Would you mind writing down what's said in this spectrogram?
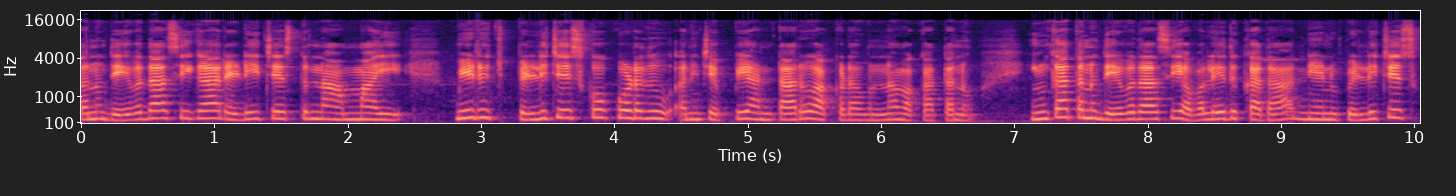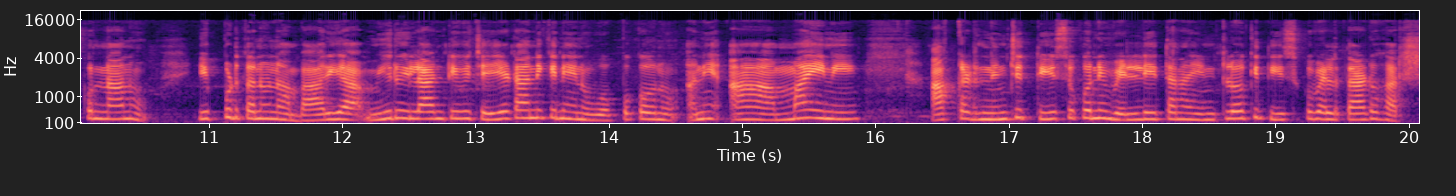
తను దేవదాసిగా రెడీ చేస్తున్న అమ్మాయి. మీరు పెళ్ళి చేసుకోకూడదు అని చెప్పి అంటారు అక్కడ ఉన్న ఒక అతను. ఇంకా తను దేవదాసి అవ్వలేదు కదా నేను పెళ్ళి చేసుకున్నాను. ఇప్పుడు తను నా భార్య. మీరు ఇలాంటివి చేయటానికి నేను ఒప్పుకోను అని ఆ అమ్మాయిని అక్కడి నుంచి తీసుకుని వెళ్ళి తన ఇంట్లోకి తీసుకువెళ్తాడు హర్ష.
